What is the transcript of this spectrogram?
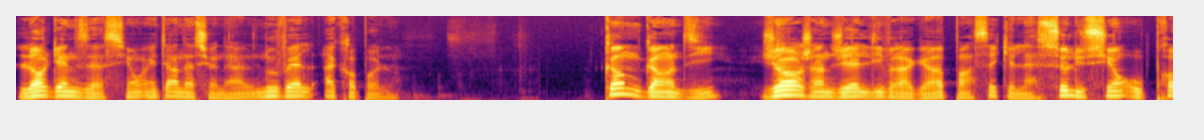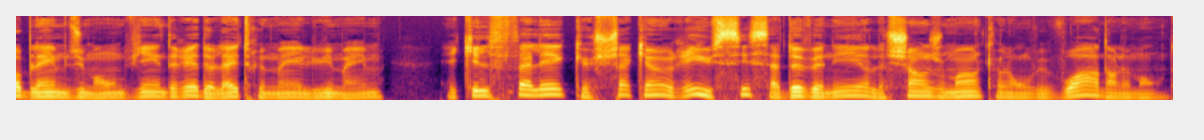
l'Organisation internationale Nouvelle Acropole. Comme Gandhi, Georges Angel Livraga pensait que la solution aux problèmes du monde viendrait de l'être humain lui-même et qu'il fallait que chacun réussisse à devenir le changement que l'on veut voir dans le monde.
